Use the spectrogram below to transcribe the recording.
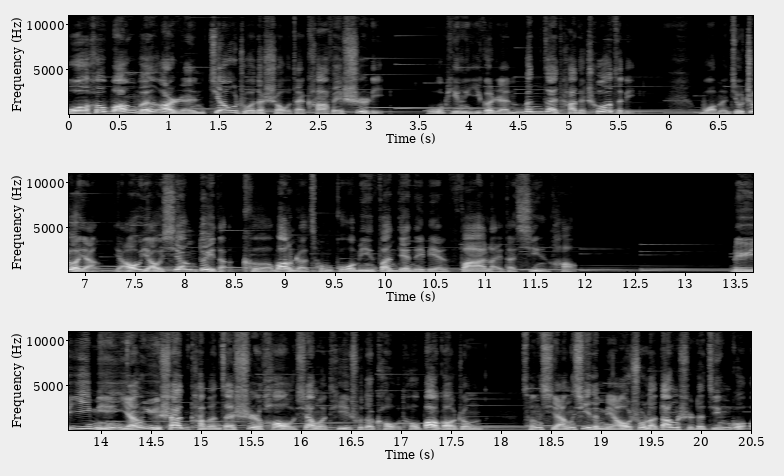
我和王文二人焦灼地守在咖啡室里，吴平一个人闷在他的车子里。我们就这样遥遥相对的渴望着从国民饭店那边发来的信号。吕一民、杨玉山他们在事后向我提出的口头报告中，曾详细的描述了当时的经过。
